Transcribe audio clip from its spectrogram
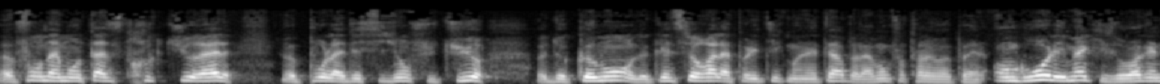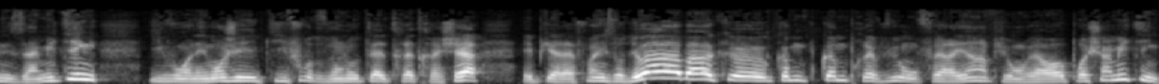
euh, fondamentale, structurelle euh, pour la décision future euh, de comment, de quelle sera la politique monétaire de la Banque Centrale Européenne. En gros, les mecs, ils ont organisé un meeting, ils vont aller manger des petits fours dans un hôtel très très cher, et puis à la fin, ils ont dit, ah bah, que, comme, comme prévu, on fait rien, puis on verra au prochain meeting.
